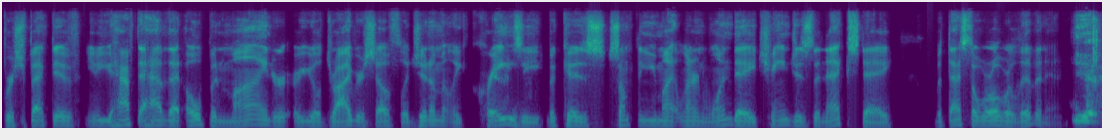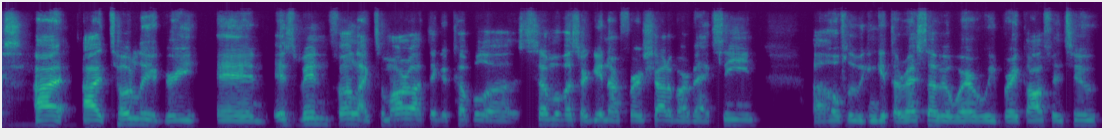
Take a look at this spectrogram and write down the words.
perspective you know you have to have that open mind or, or you'll drive yourself legitimately crazy because something you might learn one day changes the next day but that's the world we're living in. Yes, I I totally agree, and it's been fun. Like tomorrow, I think a couple of some of us are getting our first shot of our vaccine. Uh, hopefully, we can get the rest of it wherever we break off into.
